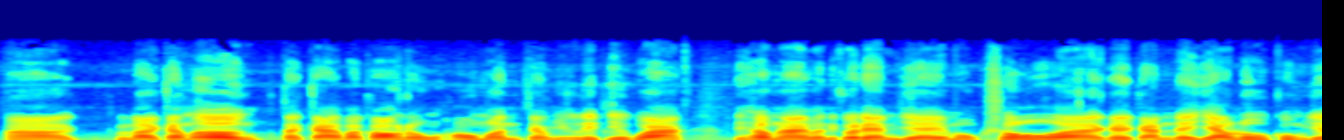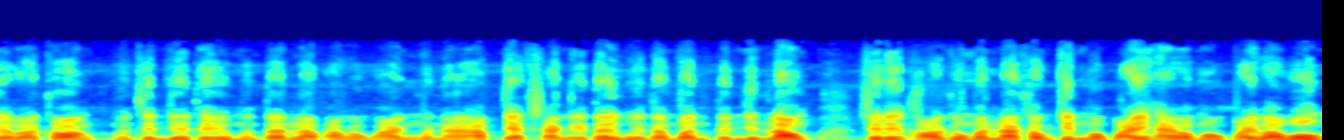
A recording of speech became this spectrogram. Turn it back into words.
à, lời cảm ơn tất cả bà con đã ủng hộ mình trong những clip vừa qua. Thì hôm nay mình có đem về một số à, cây cảnh để giao lưu cùng với bà con. Mình xin giới thiệu mình tên là Phạm Ngọc Ẩn mình ở ấp nhất xã Nghĩa Tứ huyện Tam Bình tỉnh Vĩnh Long. Số điện thoại của mình là 0917 231 734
